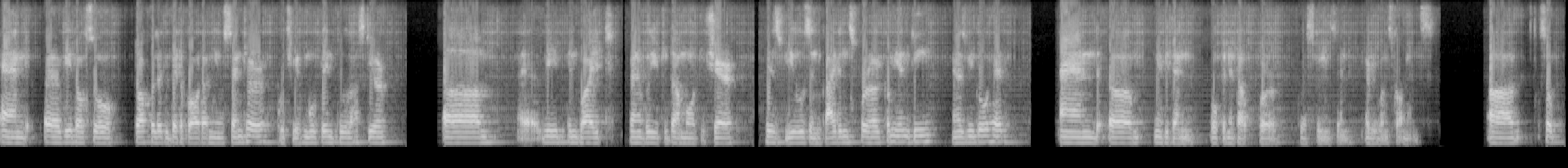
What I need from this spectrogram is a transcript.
and we'd also talk a little bit about our new center, which we've moved into last year. Um, uh, we invite Venerable Yuttadhammo to share his views and guidance for our community as we go ahead, and um, maybe then open it up for questions and everyone's comments. Uh, so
